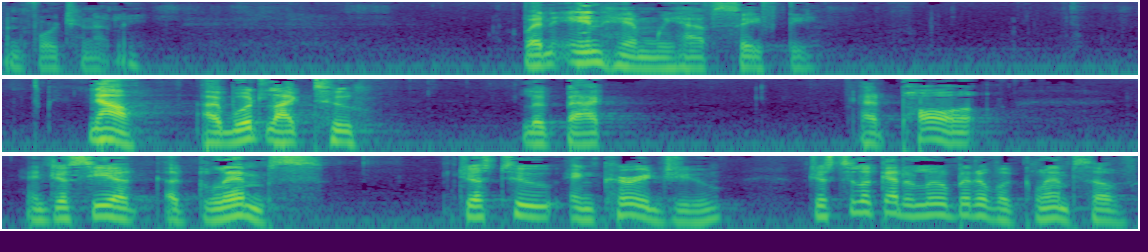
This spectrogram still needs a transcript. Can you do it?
unfortunately. But in Him we have safety. Now, I would like to look back at Paul and just see a, a glimpse, just to encourage you, just to look at a little bit of a glimpse of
